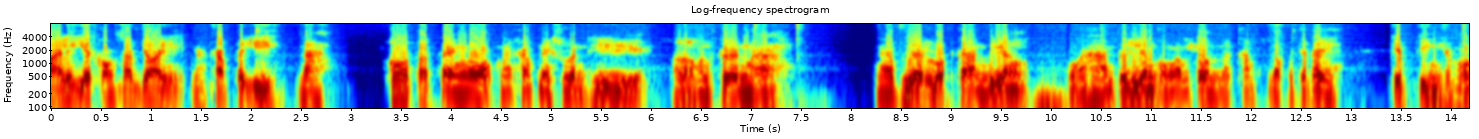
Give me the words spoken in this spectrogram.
รายละเอียดของซับย่อยนะครับ ไปอีกนะ ก็ตัดแต่งออกนะครับ ในส่วนที่เออมันเกินมานะเพื่อลดการเลี้ยงของอาหารไปเลี้ยงของลำต้นนะครับ เราก็จะได้เก็บกิ่ง เฉพาะ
